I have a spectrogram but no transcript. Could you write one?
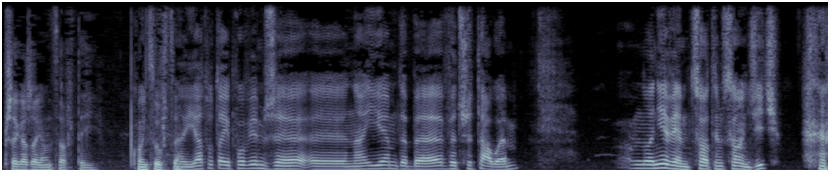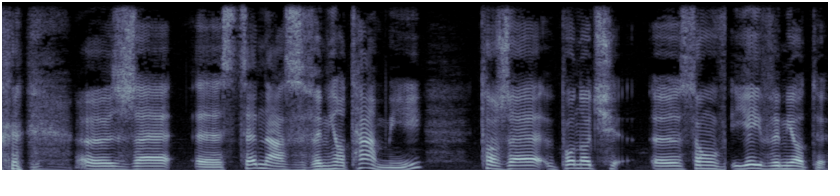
przerażająca w tej końcówce. Ja tutaj powiem, że e, na IMDB wyczytałem, no nie wiem co o tym sądzić, e, że e, scena z wymiotami to, że ponoć są jej wymioty.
